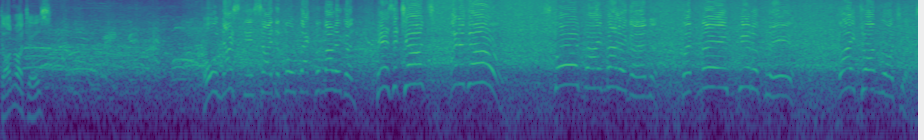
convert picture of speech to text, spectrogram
Don Rogers. Oh, nicely inside the full back for Mulligan. Here's a chance and a goal! Scored by Mulligan, but made beautifully by Don Rogers.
